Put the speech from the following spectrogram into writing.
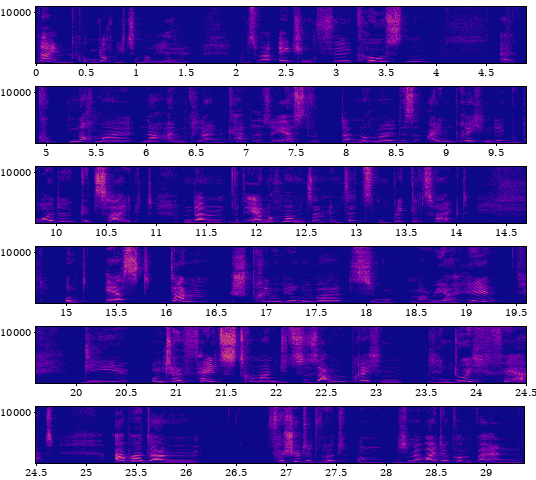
Nein, wir gucken doch nicht zu Maria Hill. Und zwar Agent Phil Coaston äh, guckt nochmal nach einem kleinen Cut. Also erst wird dann nochmal das einbrechende Gebäude gezeigt und dann wird er nochmal mit seinem entsetzten Blick gezeigt. Und erst dann springen wir rüber zu Maria Hill, die unter Felstrümmern, die zusammenbrechen, hindurchfährt, aber dann verschüttet wird und nicht mehr weiterkommt, weil ein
